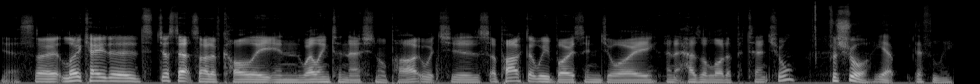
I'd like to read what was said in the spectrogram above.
Yes. So located just outside of Collie in Wellington National Park, which is a park that we both enjoy and it has a lot of potential. For sure, yep, definitely.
